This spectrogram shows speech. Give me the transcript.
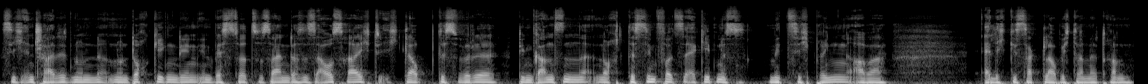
sich entscheidet, nun, nun doch gegen den Investor zu sein, dass es ausreicht. Ich glaube, das würde dem Ganzen noch das sinnvollste Ergebnis mit sich bringen, aber ehrlich gesagt glaube ich da nicht dran.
